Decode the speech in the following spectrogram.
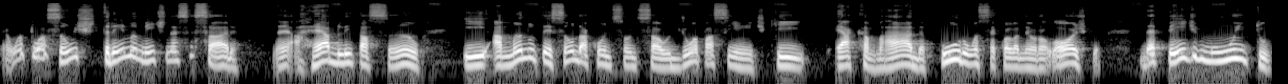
é uma atuação extremamente necessária. Né? A reabilitação e a manutenção da condição de saúde de uma paciente que é acamada por uma sequela neurológica depende muito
